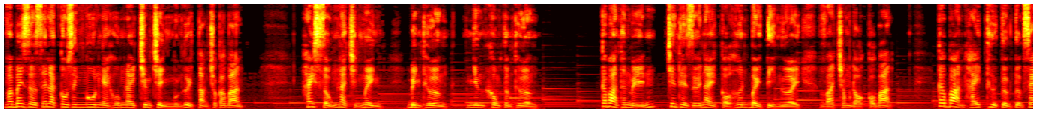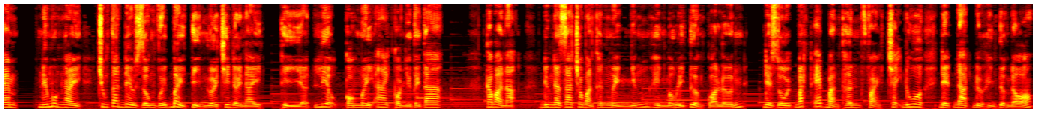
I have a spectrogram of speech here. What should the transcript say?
Và bây giờ sẽ là câu danh ngôn ngày hôm nay chương trình muốn gửi tặng cho các bạn. Hãy sống là chính mình, bình thường nhưng không tầm thường. Các bạn thân mến, trên thế giới này có hơn 7 tỷ người và trong đó có bạn. Các bạn hãy thử tưởng tượng xem, nếu một ngày chúng ta đều giống với 7 tỷ người trên đời này thì ờ, liệu có mấy ai còn nhớ tới ta? Các bạn ạ, đừng đặt ra cho bản thân mình những hình mẫu lý tưởng quá lớn để rồi bắt ép bản thân phải chạy đua để đạt được hình tượng đó.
